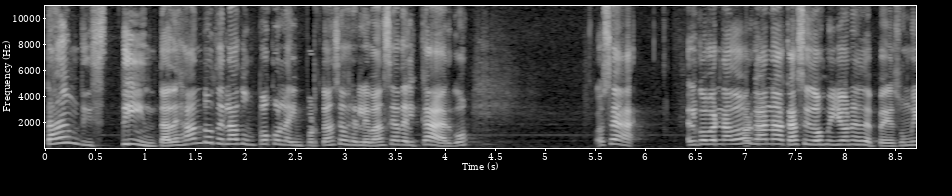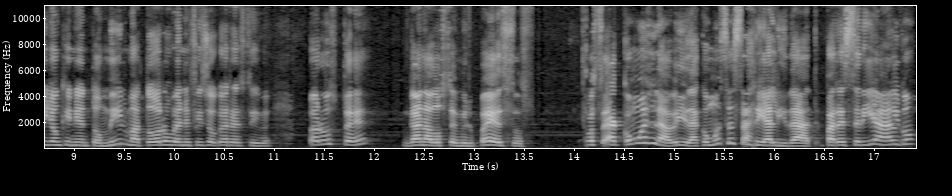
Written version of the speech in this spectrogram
tan distintas, dejando de lado un poco la importancia o relevancia del cargo. O sea, el gobernador gana casi 2 millones de pesos, un millón quinientos mil más todos los beneficios que recibe, pero usted gana 12 mil pesos. O sea, ¿cómo es la vida? ¿Cómo es esa realidad? Parecería algo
